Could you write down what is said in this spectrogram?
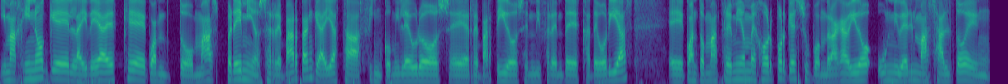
Imagino que la idea es que cuanto más premios se repartan, que hay hasta 5.000 euros eh, repartidos en diferentes categorías, cuanto más premios mejor porque supondrá supondrá que ha habido un nivel más alto en,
